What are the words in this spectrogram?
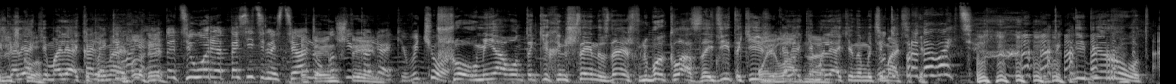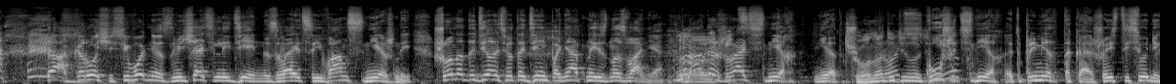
книжечку. каляки-маляки, Каляки, понимаешь? маляки, это теория относительности. Алло, Это какие Эйнштейн. каляки? Вы что? Шо, у меня вон таких Эйнштейнов, знаешь, в любой класс зайди, такие Ой, же каляки-маляки на Ну так математике. продавайте. Не берут. Так, короче, сегодня замечательный день. Называется Иван Снежный. Что надо делать в этот день, понятно из названия. Надо жрать снег. Нет. Чего надо делать? Кушать снег. Это примета такая, что если ты сегодня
